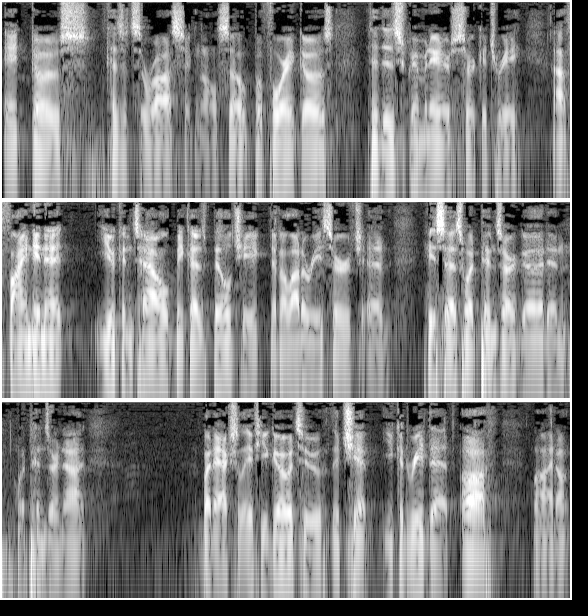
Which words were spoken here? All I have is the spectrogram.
it goes, because it's a raw signal. So before it goes to the discriminator circuitry, uh, finding it, you can tell because Bill Cheek did a lot of research and he says what pins are good and what pins are not. But actually, if you go to the chip, you could read that off. Well, I don't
